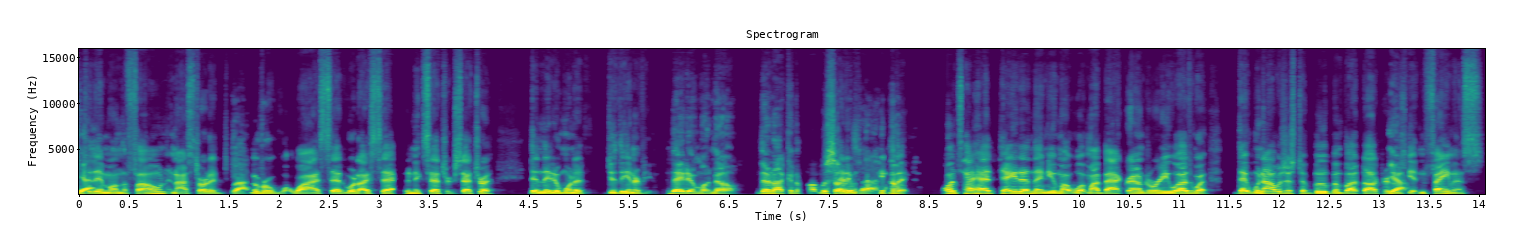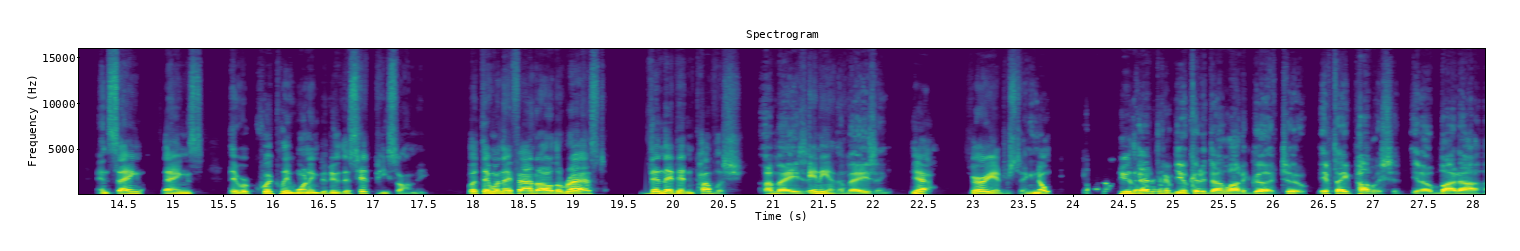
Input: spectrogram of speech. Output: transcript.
Yeah. to them on the phone, and I started Right. over why I said what I said, and et cetera, et cetera. Then they didn't want to do the interview. They didn't want no. They're not going to publicize that. want any it. Once I had data and they knew my, what my background degree was, what that when I was just a boob and butt doctor who was getting famous and saying things, they were quickly wanting to do this hit piece on me. But then when they found all the rest, then they didn't publish. Amazing. Any of them. Amazing. Yeah. Very interesting. Nope. Do that. That interview could have done a lot of good too if they published it, you know, but uh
